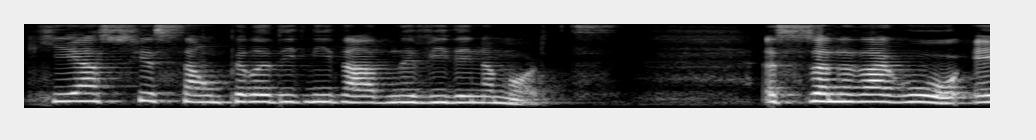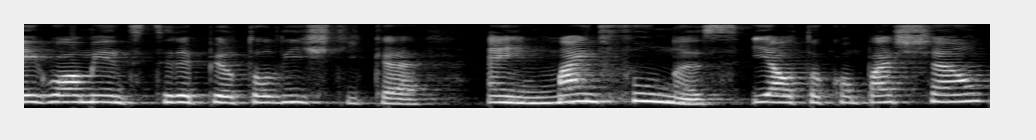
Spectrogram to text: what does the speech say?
que é a Associação pela Dignidade na Vida e na Morte. A Susana Dagô é igualmente terapeuta holística em mindfulness e autocompaixão,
